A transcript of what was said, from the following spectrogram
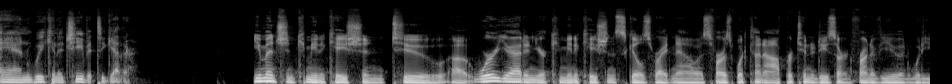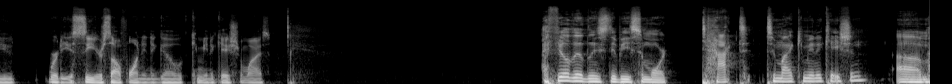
and we can achieve it together. You mentioned communication too. Uh, where are you at in your communication skills right now, as far as what kind of opportunities are in front of you, and what do you where do you see yourself wanting to go communication wise? I feel there needs to be some more tact to my communication. Um,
